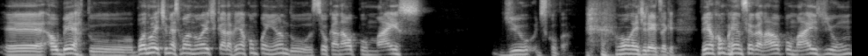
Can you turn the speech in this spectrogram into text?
É, Alberto, boa noite, mestre, boa noite, cara. Vem acompanhando o seu canal por mais de. Desculpa, vamos ler direito isso aqui. Vem acompanhando seu canal por mais de um.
